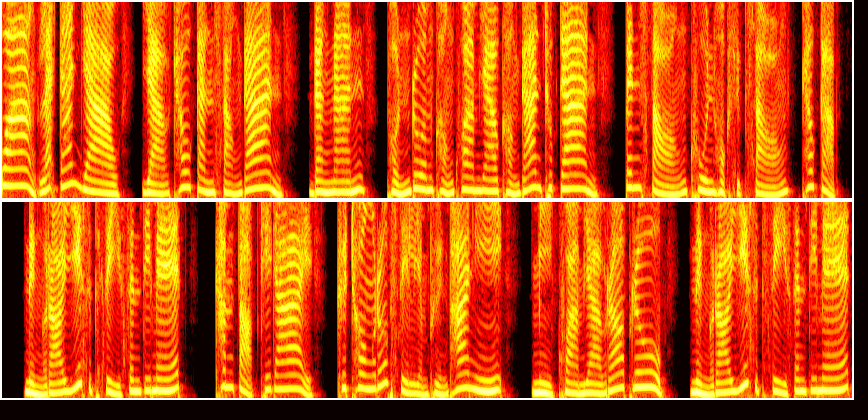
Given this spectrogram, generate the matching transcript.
กว้างและด้านยาว ยาวเท่ากันสองด้าน ดังนั้น ผลรวมของความยาวของด้านทุกด้าน เป็น2คูณ62 เท่ากับ 124 เซนติเมตรคำตอบที่ได้ คือธงรูปสี่เหลี่ยมผืนผ้านี้ มีความยาวรอบรูป 124 เซนติเมตร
